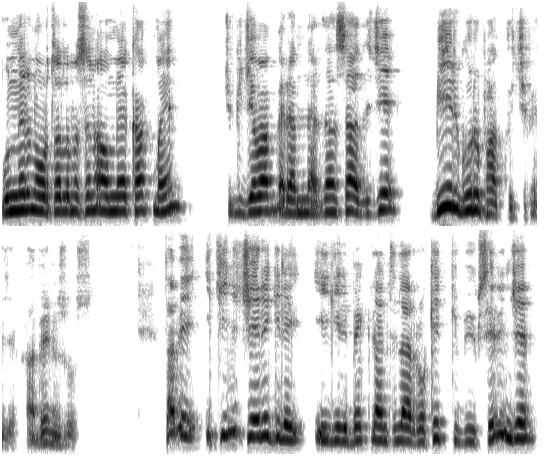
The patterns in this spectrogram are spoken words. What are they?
Bunların ortalamasını almaya kalkmayın. Çünkü cevap verenlerden sadece bir grup haklı çıkacak. Haberiniz olsun. Tabii ikinci çeyrek ile ilgili beklentiler roket gibi yükselince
